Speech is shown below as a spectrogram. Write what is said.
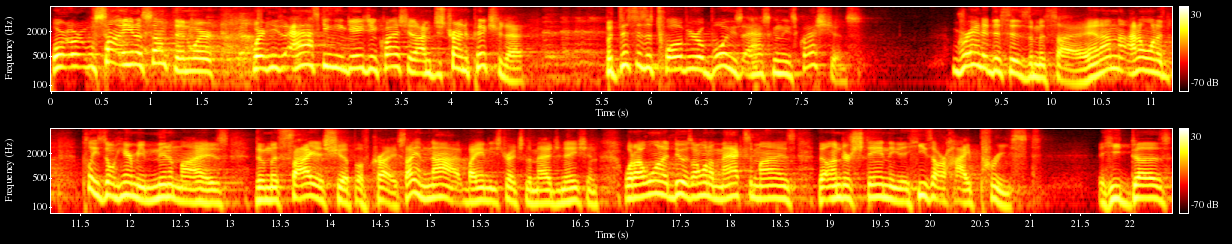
Or, or some, you know, something where, where he's asking engaging questions. I'm just trying to picture that. But this is a 12 year old boy who's asking these questions. Granted, this is the Messiah, and not, I don't want to, please don't hear me minimize the Messiahship of Christ. I am not by any stretch of the imagination. What I want to do is I want to maximize the understanding that he's our high priest. That he does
